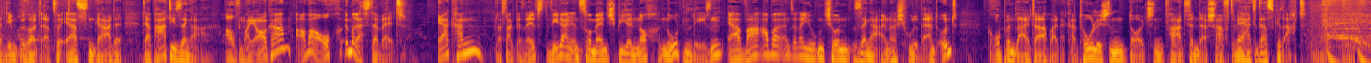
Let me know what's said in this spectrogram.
Seitdem gehört er zur ersten Garde der Partysänger. Auf Mallorca, aber auch im Rest der Welt. Er kann, das sagt er selbst, weder ein Instrument spielen noch Noten lesen. Er war aber in seiner Jugend schon Sänger einer Schulband und Gruppenleiter bei der katholischen deutschen Pfadfinderschaft. Wer hätte das gedacht? Hey!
